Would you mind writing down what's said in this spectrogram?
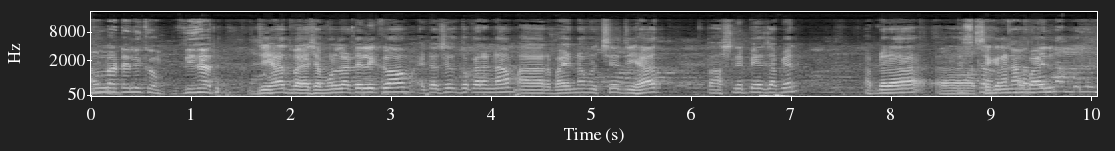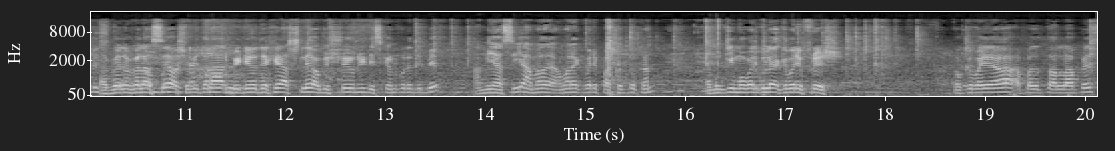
মোল্লা টেলিকম জিহাদ। জিহাদ ভাই আচ্ছা মোল্লা টেলিকম এটা হচ্ছে দোকানের নাম আর ভাইয়ের নাম হচ্ছে জিহাদ। তো আসলে পেয়ে যাবেন। আপনারা সেকেন্ড হ্যান্ড মোবাইল অ্যাভেলেবেল আছে অসুবিধা না। আর ভিডিও দেখে আসলে অবশ্যই উনি ডিসকাউন্ট করে দিবে। আমি আসি আমার আমার একবারে পাশের দোকান এবং কি মোবাইলগুলো একেবারে ফ্রেশ ওকে ভাইয়া আপাতত আল্লাহ হাফেজ।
